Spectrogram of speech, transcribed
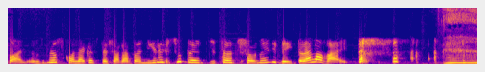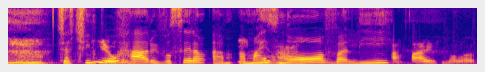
Olha, os meus colegas pensaram, a Vanilla é estudante de tradução no NB, então ela vai. Já te E eu- empurraram e você era a, a mais Empurraram. nova ali. A mais nova.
